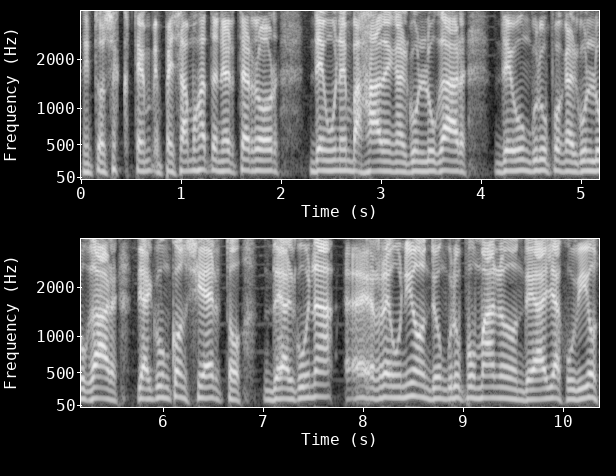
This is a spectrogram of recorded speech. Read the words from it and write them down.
entonces empezamos a tener terror de una embajada en algún lugar, de un grupo en algún lugar, de algún concierto, de alguna eh, reunión de un grupo humano donde haya judíos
